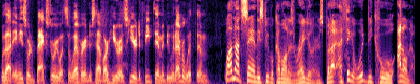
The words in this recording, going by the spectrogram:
without any sort of backstory whatsoever and just have our heroes here defeat them and do whatever with them. Well, I'm not saying these people come on as regulars, but I, I think it would be cool. I don't know.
